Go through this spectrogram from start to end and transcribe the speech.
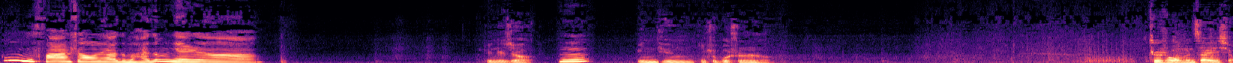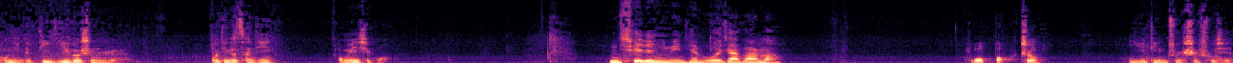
不发烧了呀？怎么还这么粘人啊？林之夏，嗯，明天你就过生日了。这是我们在一起后你的第一个生日，我订个餐厅，我们一起过。你确定你明天不会加班吗？我保证，一定准时出现，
